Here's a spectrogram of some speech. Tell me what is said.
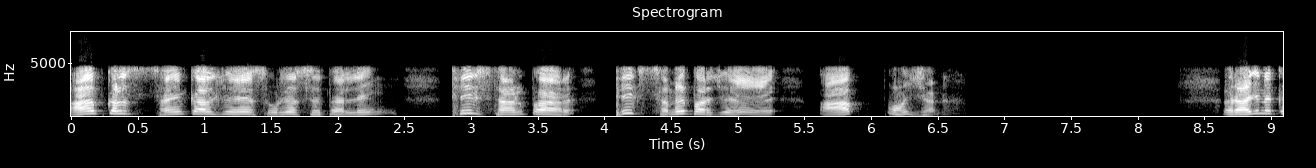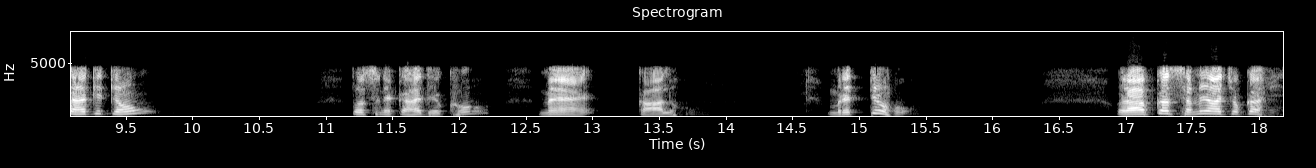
आप कल सायकाल जो है सूर्य से पहले ठीक स्थान पर, ठीक समय पर जो है आप पहुँच जाना। राजा ने कहा कि क्यों? तो उसने कहा, देखो, मैं काल हूँ, मृत्यु हूँ, और आपका समय आ चुका है।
